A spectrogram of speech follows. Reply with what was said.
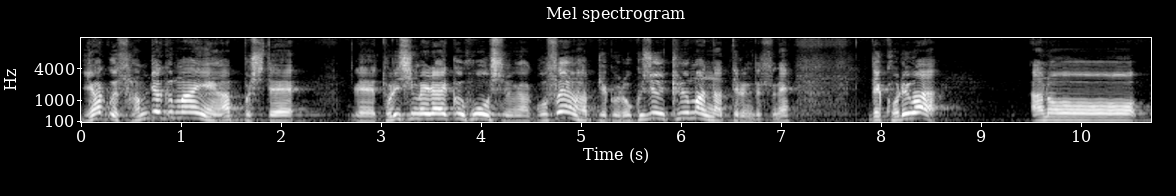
約300万円アップして、えー、取締役報酬が5869万になってるんですね。で、これは、あの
